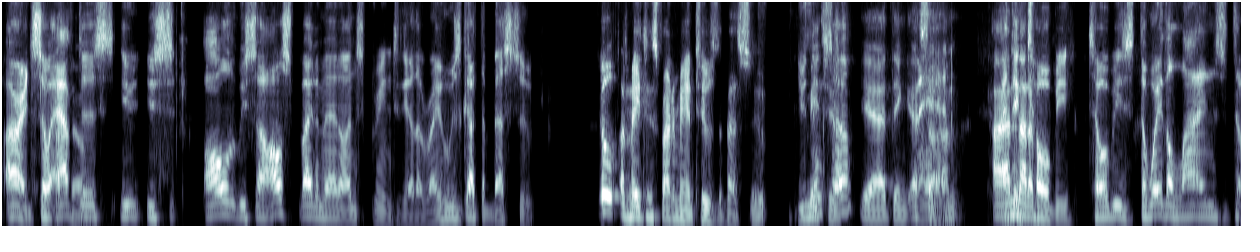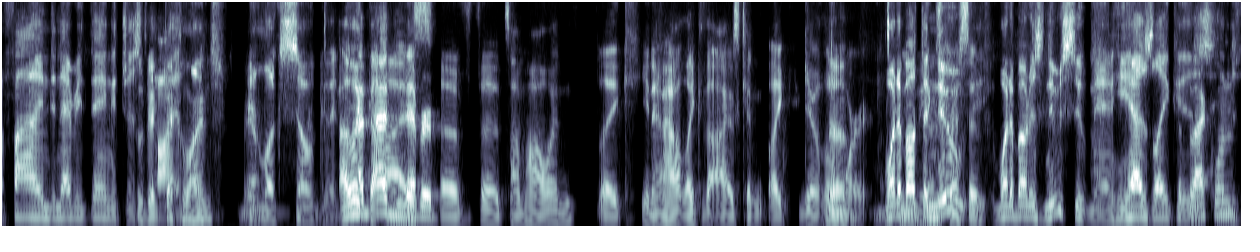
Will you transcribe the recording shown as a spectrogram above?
All right, so after so. you you all we saw all Spider Man on screen together, right? Who's got the best suit? Still, Amazing Spider-Man Two is the best suit. You Me think too. so? Yeah, I think that's. Man, I'm, I I'm think not a Tobey. Tobey's the way the lines defined and everything. It just big oh, thick it, look- lines. it Yeah. looks so good. I like I've- the I've eyes never- of the Tom Holland, like you know how like the eyes can like give a little The- more. What about the movie new? What about his new suit, man? He has like The his black one? his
